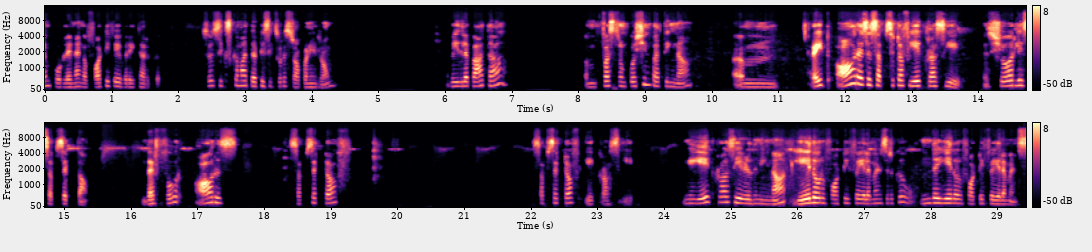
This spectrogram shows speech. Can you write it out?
ஏன் போடலைன்னா இங்கே ஃபார்ட்டி ஃபைவ் தான் இருக்கு. ஸோ சிக்ஸ் கமா தேர்ட்டி சிக்ஸோட ஸ்டாப் பண்ணிடுறோம். அப்போ இதில் பார்த்தா um, ஃபர்ஸ்ட் கொஷின் பார்த்தீங்கன்னா right R is a subset of A cross A surely subset தான். Therefore R is subset of subset of A cross A இங்க ஏ கிராஸ் ஏ எழுதுனீங்கன்னா ஏல ஒரு ஃபார்ட்டி ஃபைவ் எலமெண்ட்ஸ் இருக்கு. இந்த ஏல ஒரு forty five elements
